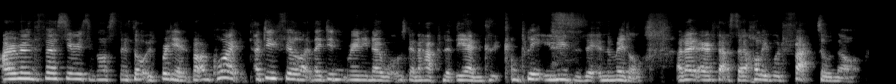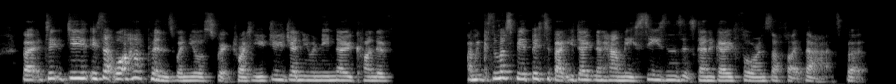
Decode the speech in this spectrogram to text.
I remember the first series of Lost, they thought it was brilliant, but I'm quite, I do feel like they didn't really know what was going to happen at the end because it completely loses it in the middle. I don't know if that's a Hollywood fact or not, but do, do you, is that what happens when you're script writing? You do genuinely know kind of, I mean, because there must be a bit about you don't know how many seasons it's going to go for and stuff like that, but.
